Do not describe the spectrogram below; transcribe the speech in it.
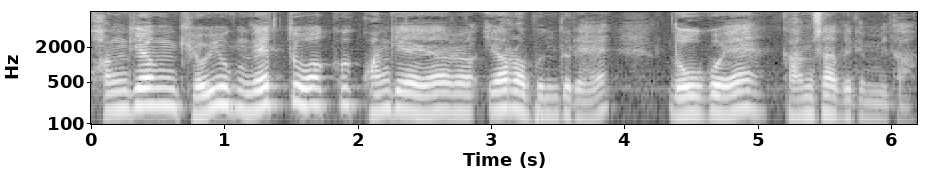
환경교육 네트워크 관계 여러, 여러분들의 노고에 감사드립니다.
